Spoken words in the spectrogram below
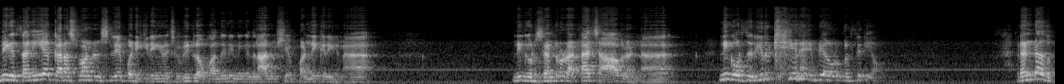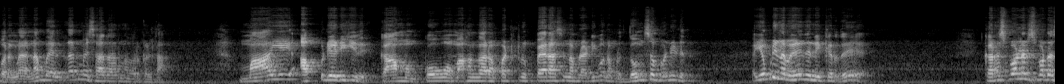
நீங்கள் தனியாக கரஸ்பாண்டன்ஸ்லேயே படிக்கிறீங்கன்னு வீட்டில் உட்காந்து நீங்கள் இந்த நாலு விஷயம் பண்ணிக்கிறீங்கன்னா நீங்கள் ஒரு சென்டரோட அட்டாச் ஆகலைன்னா நீங்கள் ஒருத்தர் இருக்கீங்கன்னா எப்படி அவங்களுக்கு தெரியும்? ரெண்டாவது பாருங்களேன் நம்ம எல்லாருமே சாதாரணவர்கள் தான். மாயை அப்படி அடிக்குது. காமம் கோவம் அகங்காரம் பற்று பேராசை நம்மளை அடிக்கும் நம்மளை துவம்சம் பண்ணிடுது. எப்படி நம்ம எழுந்து நிற்கிறது கரஸ்பாண்டன்ஸ் பண்ணுற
